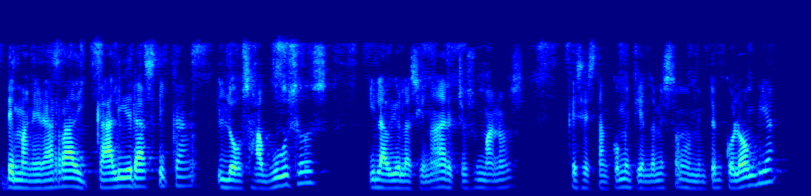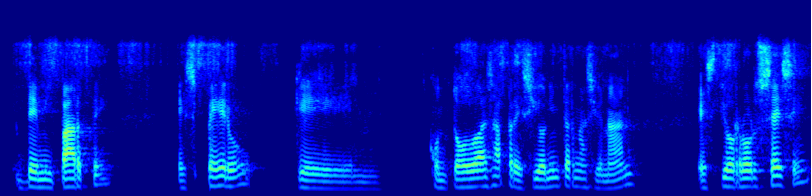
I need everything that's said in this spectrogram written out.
de manera radical y drástica los abusos y la violación a derechos humanos que se están cometiendo en este momento en Colombia. De mi parte, espero que con toda esa presión internacional este horror cese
